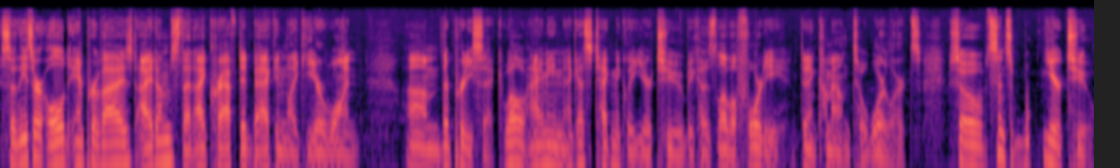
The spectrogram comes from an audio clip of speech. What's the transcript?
So these are old improvised items that I crafted back in like year one. Um, they're pretty sick. Well, I mean, I guess technically year two because level 40 didn't come out until Warlords. So since year two,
